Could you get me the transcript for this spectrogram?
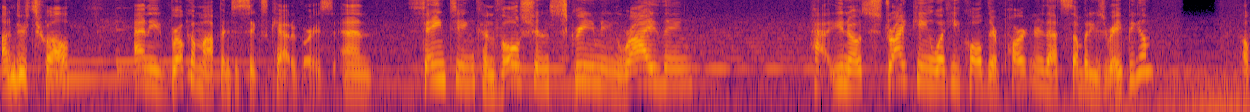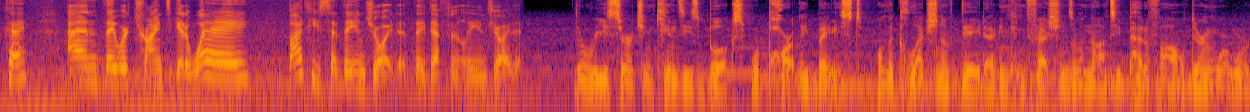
under 12, and he broke them up into six categories. And fainting, convulsions, screaming, writhing, you know, striking what he called their partner, that's somebody who's raping them, okay? And they were trying to get away, but he said they enjoyed it. They definitely enjoyed it. The research in Kinsey's books were partly based on the collection of data and confessions of a Nazi pedophile during World War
